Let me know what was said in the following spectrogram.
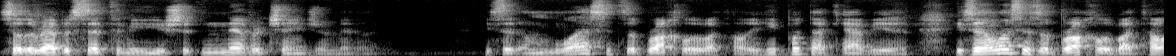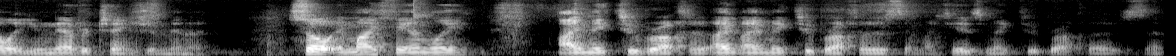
So the Rebbe said to me, you should never change your minute. He said, unless it's a bracha levatala. He put that caveat in. He said, unless it's a bracha levatala, you never change your minute. So in my family, I make two brachas. I, I make two brachas, and my kids make two brachas, and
